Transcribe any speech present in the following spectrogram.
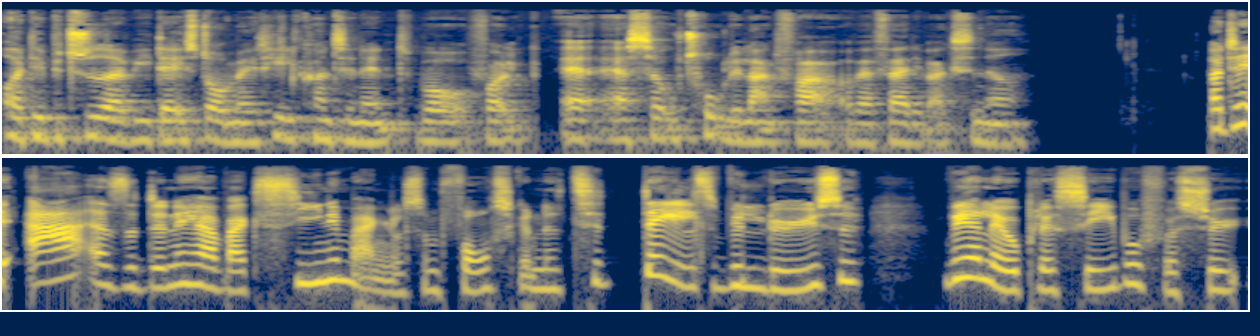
Og det betyder, at vi i dag står med et helt kontinent, hvor folk er, er så utrolig langt fra at være færdigvaccineret. Og det er altså denne her vaccinemangel, som forskerne til dels vil løse ved at lave placeboforsøg,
